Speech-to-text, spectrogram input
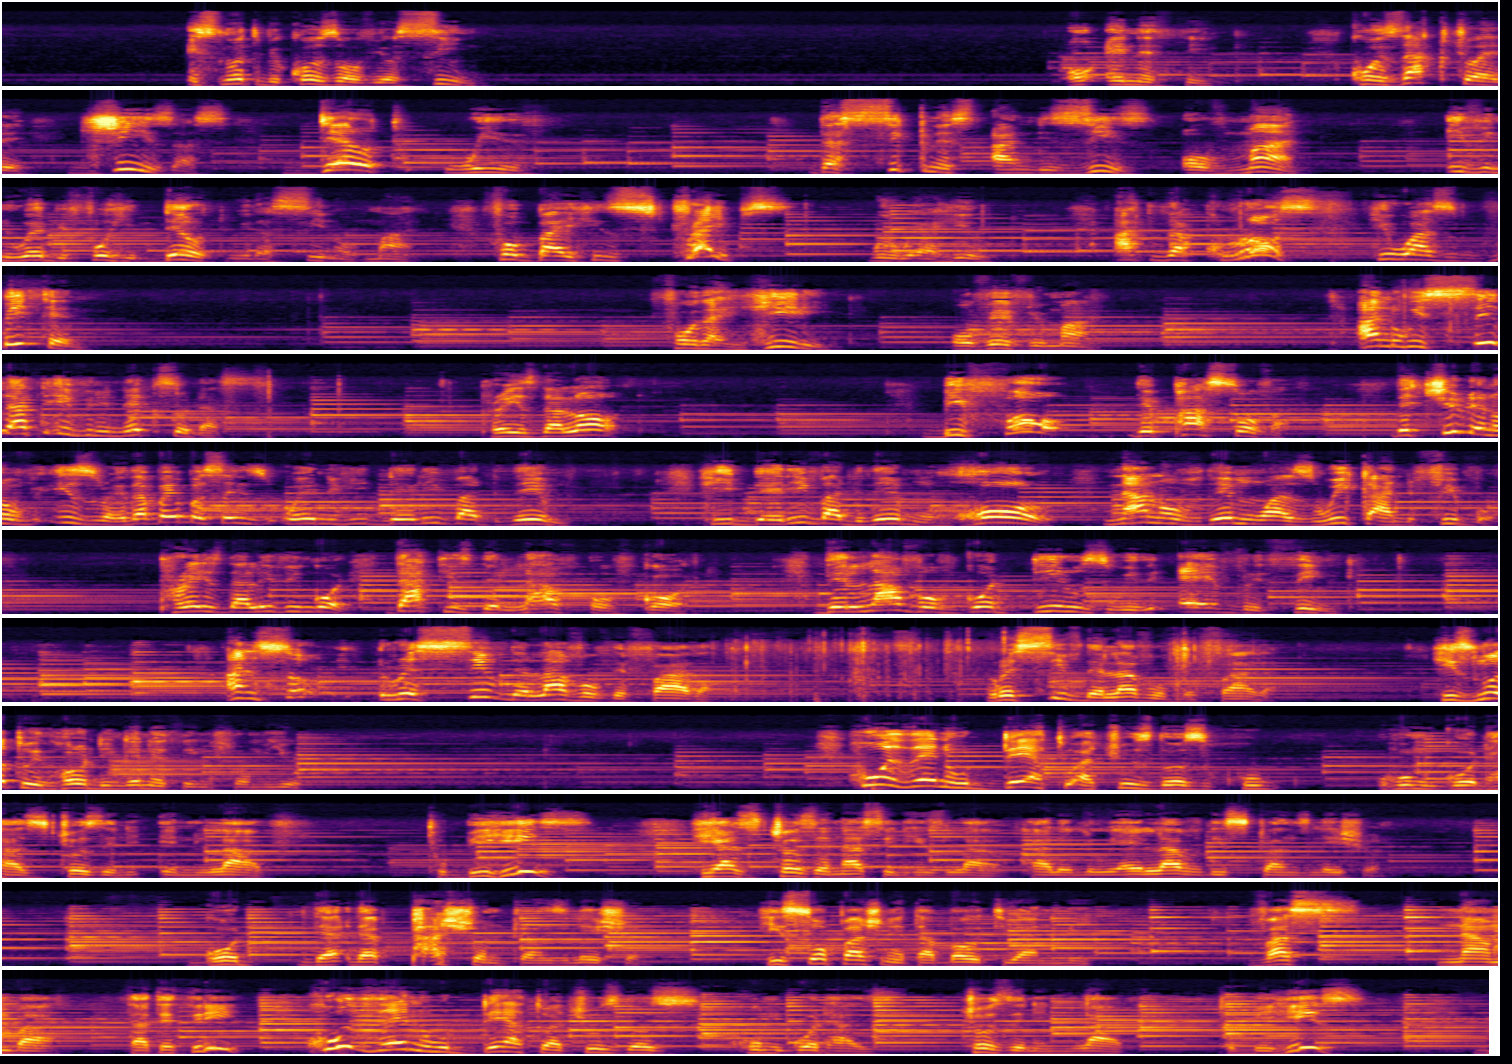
It's not because of your sin or anything. Because actually, Jesus dealt with the sickness and disease of man even way before he dealt with the sin of man. For by his stripes we were healed. At the cross, he was beaten for the healing of every man. And we see that even in Exodus. Praise the Lord. Before the Passover, the children of Israel, the Bible says, when he delivered them, he delivered them whole. None of them was weak and feeble. Praise the living God. That is the love of God. The love of God deals with everything. And so receive the love of the Father. Receive the love of the Father. He's not withholding anything from you. Who then would dare to accuse those who, whom God has chosen in love to be His? He has chosen us in His love. Hallelujah. I love this translation. God, the, the Passion translation. He's so passionate about you and me. Verse number 33. Who then would dare to accuse those whom God has chosen in love to be His?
